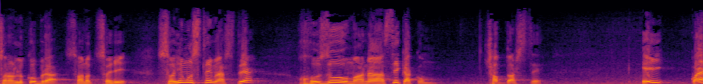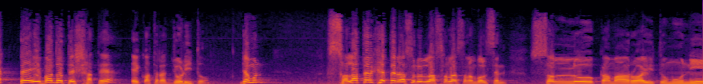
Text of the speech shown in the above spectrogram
সনল কুবরা, সনদ সহি। সহি মুসলিমে আসছে হুজু মানা সিকাকুম শব্দ আসছে। এই কয়েকটা এবাদতের সাথে এই কথাটা জড়িত। যেমন সলাতের ক্ষেত্রে রাসুল্লাহ সাল্লাহ সাল্লাম বলছেন, সল্লু কামা রয় তুমুনি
